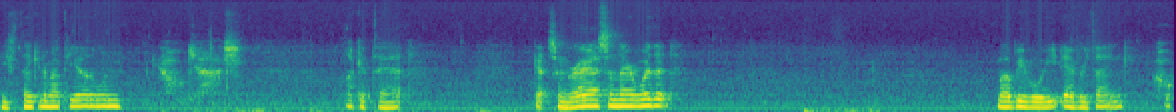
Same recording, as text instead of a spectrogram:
He's thinking about the other one. Oh gosh. Look at that. Got some grass in there with it. Moby will eat everything. Oh,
